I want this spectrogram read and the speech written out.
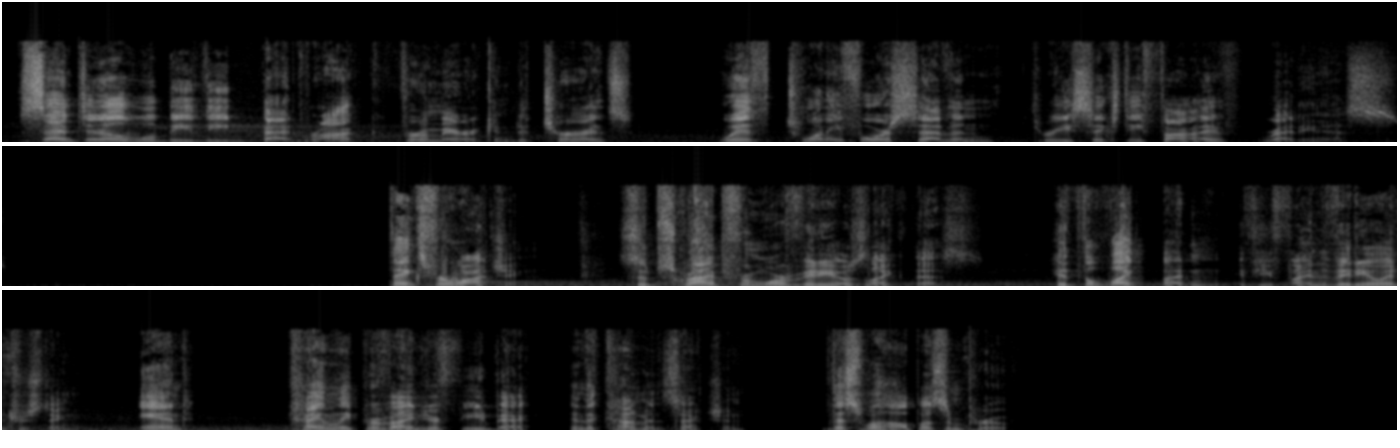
Sentinel will be the bedrock for American deterrence with 24-7, 365 readiness. Thanks for watching. Subscribe for more videos like this. Hit the like button if you find the video interesting, and kindly provide your feedback in the comment section. This will help us improve.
